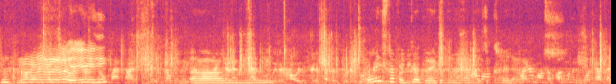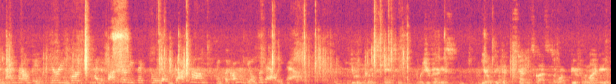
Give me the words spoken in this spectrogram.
There's no class time, and it's so easy to get Um, Absolutely, there's always a trainer present. We're going to All these stuff are good, but I don't want to have as a cutout. entire month of unlimited workouts and nine rounds in series. Head to fox36toledo.com and click on the Deals with Allie tab. You wouldn't go to Stanton, would you, Fergus? You don't think that Stanton's glasses are more beautiful than mine, do you?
